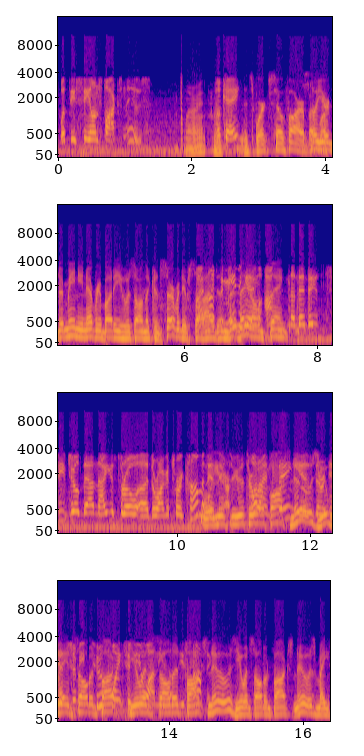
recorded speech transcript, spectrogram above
what they see on Fox News. All right. Okay. It's worked so far, but So you're demeaning everybody who's on the conservative I'm side, not and they demeaning don't think. I'm, then they see Joe now. Now you throw a derogatory comment Well, in you, there. you threw what out I'm Fox News. there You is- made should be insulted Fox. You view on these- insulted these Fox topics. News. You insulted Fox News. May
